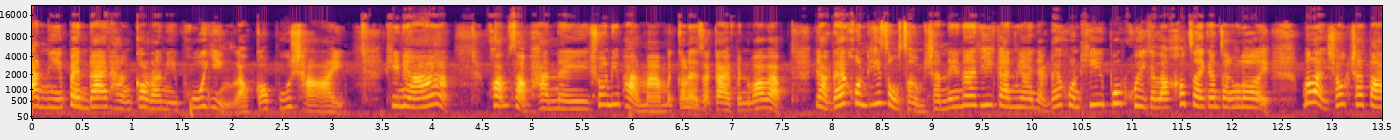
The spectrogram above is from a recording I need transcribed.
อันนี้เป็นได้ทั้งกรณีผู้หญิงแล้วก็ผู้ชาย ทีนี้ความสัมพันธ์ในช่วงที่ผ่านมามันก็เลยจะกลายเป็นว่าแบบ อยากได้คนที่ส่งเสริมฉันในหน้าที่การงาน อยากได้คนที่พูดคุยกันแล้วเข้าใจกันจังเลย เมื่อไหร่โชคชะตา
